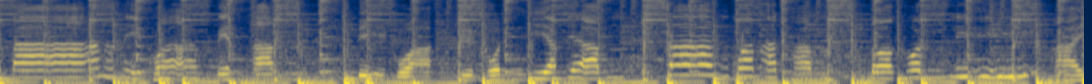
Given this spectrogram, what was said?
ตตาให้ความเป็นธรรมดีกว่าคือคนเหยียบย่ำสร้างความอาธรรม ต่อคนลี้ภัย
